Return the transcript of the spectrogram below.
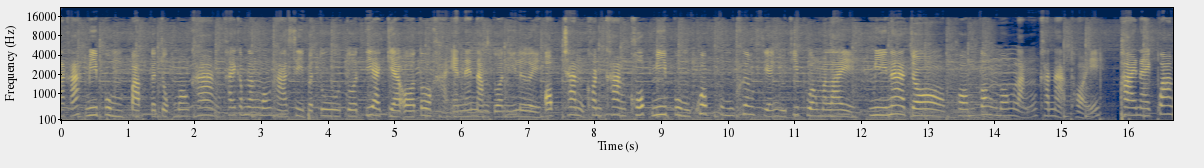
นะคะ มีปุ่มปรับกระจกมองข้าง ใครกำลังมองหา 4 ประตูตัวเตี้ยเกียร์ออโต้ค่ะแอนแนะนำตัวนี้เลย ออปชั่นค่อนข้างครบ มีปุ่มควบคุมเครื่องเสียสียงอยู่ที่พวงมาลัย มีหน้าจอพร้อมกล้องมองหลังขณะถอย ภายในกว้าง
